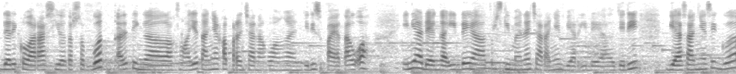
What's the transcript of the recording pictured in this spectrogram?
dari keluar rasio tersebut, nanti tinggal langsung aja tanya ke perencana keuangan. Jadi supaya tahu, oh ini ada yang nggak ideal, terus gimana caranya biar ideal. Jadi biasanya sih gue,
